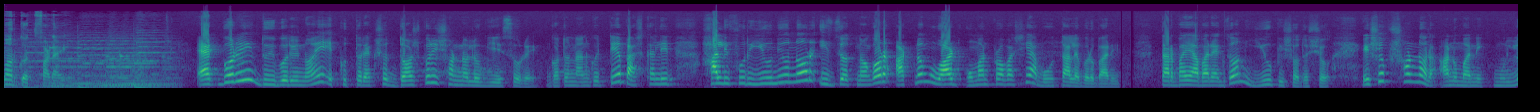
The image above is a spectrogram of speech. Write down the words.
মর্গত ফাড়ায়। এক বড়ি দুই বড়ি নয় একুত্তর একশো দশ বড়ি স্বর্ণ লগিয়ে সরে ঘটনান ঘটে বাসকালীর হালিফুর ইউনিয়নের ইজ্জতনগর আট নং ওয়ার্ড ওমান প্রবাসী আবু তালেবর বাড়ি। তার ভাই আবার একজন ইউপি সদস্য। এসব স্বর্ণর আনুমানিক মূল্য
